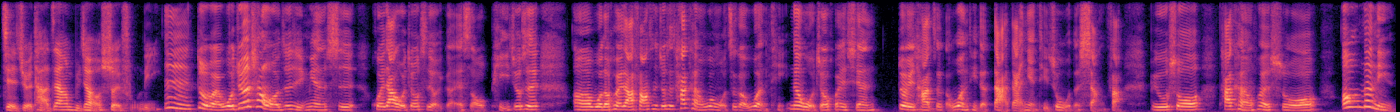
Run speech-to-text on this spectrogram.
解决它，这样比较有说服力。嗯，对，我觉得像我自己面试回答，我就是有一个 SOP，就是呃，我的回答方式就是他可能问我这个问题，那我就会先对他这个问题的大概念提出我的想法，比如说他可能会说。哦，那你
